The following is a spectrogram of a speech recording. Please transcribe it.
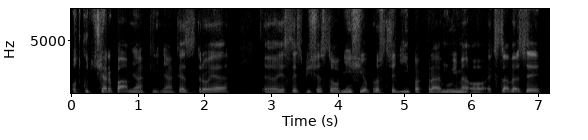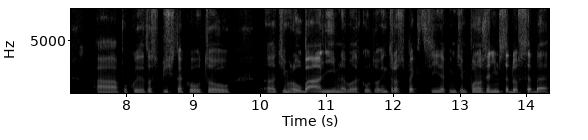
odkud čerpám nějaký, nějaké zdroje, jestli spíše z toho vnějšího prostředí, pak právě mluvíme o extraverzi a pokud je to spíš takovou tou, tím hloubáním nebo takovou tou introspekcí, takovým tím ponořením se do sebe,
